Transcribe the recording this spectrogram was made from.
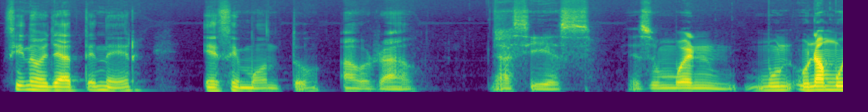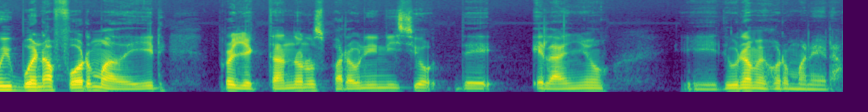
sino ya tener ese monto ahorrado. Así es. Es un buen, un- una muy buena forma de ir proyectándonos para un inicio del el año eh, de una mejor manera.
